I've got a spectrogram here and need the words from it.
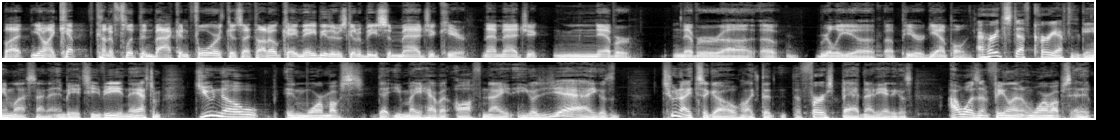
but you know I kept kind of flipping back and forth cuz I thought okay maybe there's going to be some magic here and that magic never never uh, uh, really uh, appeared. Yeah, Paul. I heard Steph Curry after the game last night on NBA TV, and they asked him, "Do you know in warmups that you may have an off night?" He goes, "Yeah." He goes, two nights ago, like the the first bad night he had, he goes, "I wasn't feeling it in warmups, and it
